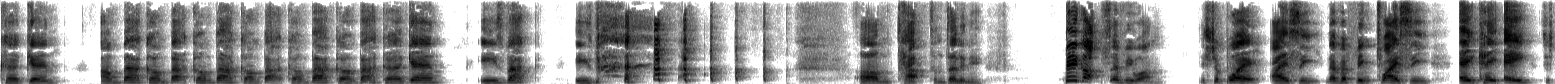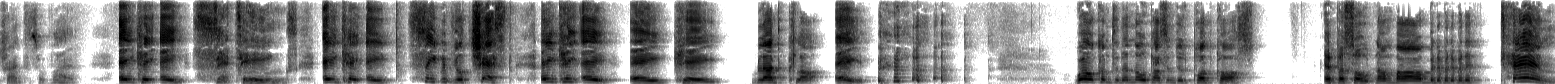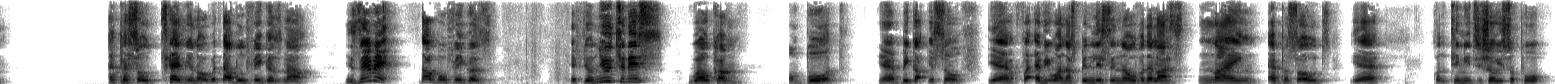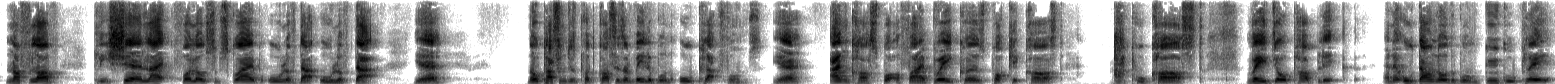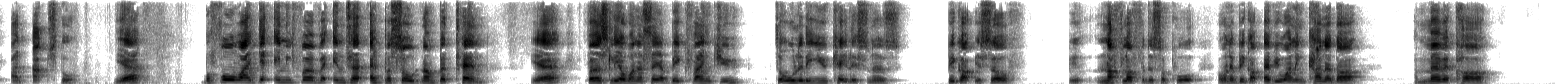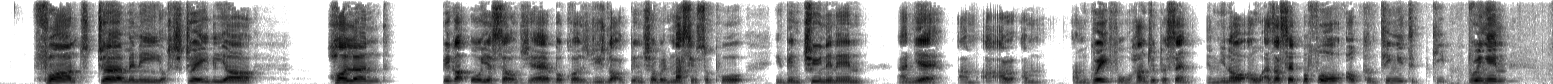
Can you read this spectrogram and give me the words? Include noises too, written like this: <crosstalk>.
back again. I'm back, I'm back, I'm back, I'm back, I'm back, I'm back again. He's back. He's back. <laughs> I'm tapped, I'm telling you. Big ups, everyone. It's your boy, Icy, Never Think Twicey, aka just trying to survive, aka settings, aka say with your chest, aka AK blood clot. A. <laughs> Welcome to the No Passengers podcast, episode number 10. Episode 10, you know, we're double figures now. You see me? Double figures. If you're new to this, welcome on board. Yeah, big up yourself. Yeah, for everyone that's been listening over the last nine episodes. Yeah, continue to show your support. Enough love. Please share, like, follow, subscribe, all of that, all of that. Yeah. No Passengers podcast is available on all platforms. Yeah. Anchor, Spotify, Breakers, Pocket Cast, Apple Cast, Radio Public, and they're all downloadable on Google Play and App Store. Yeah? Before I get any further into episode number 10, yeah? Firstly, I want to say a big thank you to all of the UK listeners. Big up yourself. Enough love for the support. I want to big up everyone in Canada, America, France, Germany, Australia, Holland. Big up all yourselves, yeah, because you lot have been showing massive support. You've been tuning in, and yeah, I'm I, I'm I'm grateful, hundred percent. And you know, I'll, as I said before, I'll continue to keep bringing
